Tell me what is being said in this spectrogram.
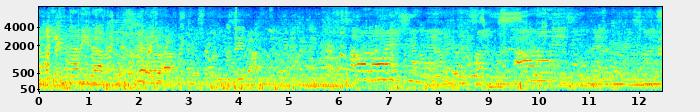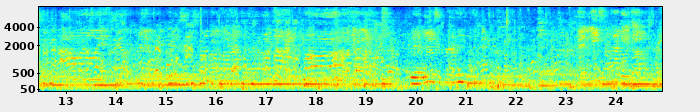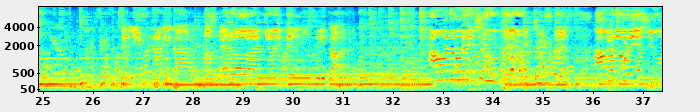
Thank you. A Merry Christmas. I wanna wish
